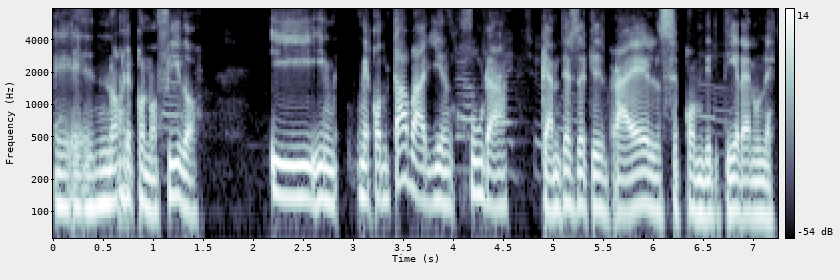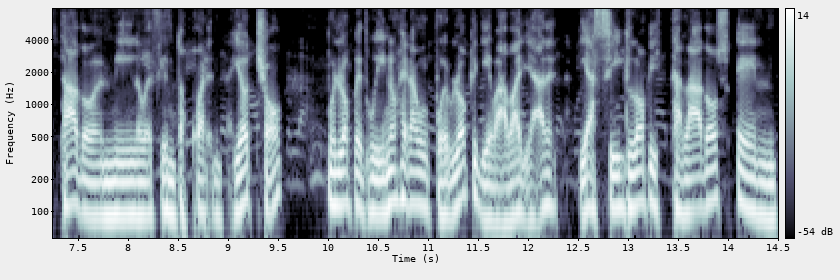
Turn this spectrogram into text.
eh, no reconocidos. Y me contaba allí en Jura que antes de que Israel se convirtiera en un Estado en 1948, pues los beduinos eran un pueblo que llevaba ya, ya siglos instalados en,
